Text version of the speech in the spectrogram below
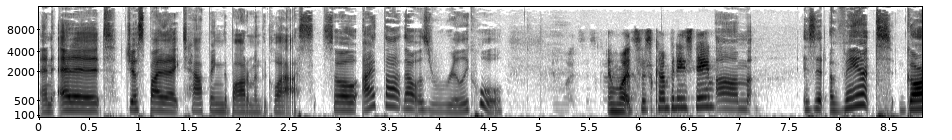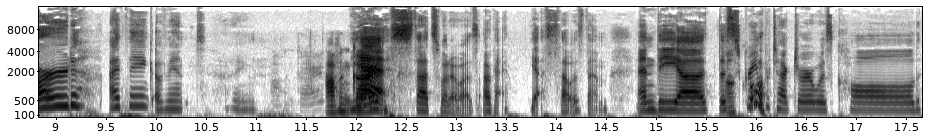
and edit just by like tapping the bottom of the glass. So I thought that was really cool. And what's this company's name? Um, is it Avant Guard? I think Avant. Avant Garde. Yes, that's what it was. Okay, yes, that was them. And the uh, the Oh, screen cool. protector was called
